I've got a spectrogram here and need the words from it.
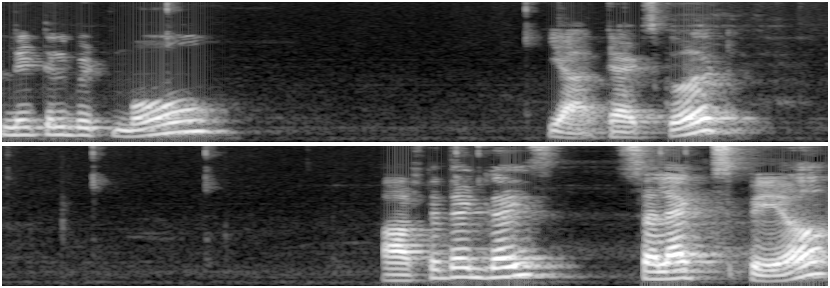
Little bit more. Yeah, that's good. After that guys, select sphere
